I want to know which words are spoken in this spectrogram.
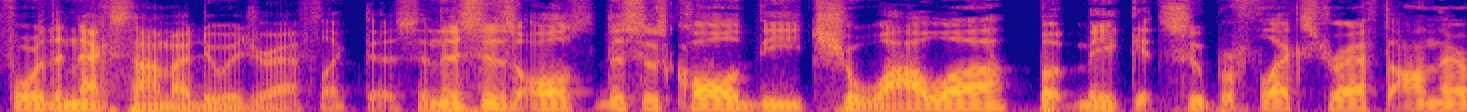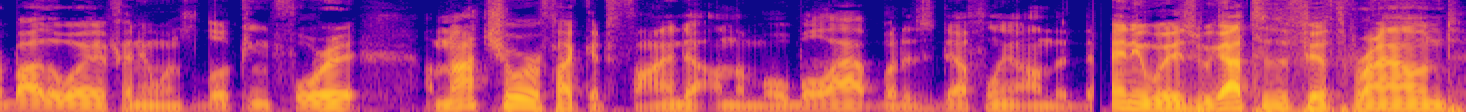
for the next time I do a draft like this. And this is all this is called the Chihuahua, but make it super flex draft on there, by the way, if anyone's looking for it. I'm not sure if I could find it on the mobile app, but it's definitely on the anyways, we got to the fifth round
